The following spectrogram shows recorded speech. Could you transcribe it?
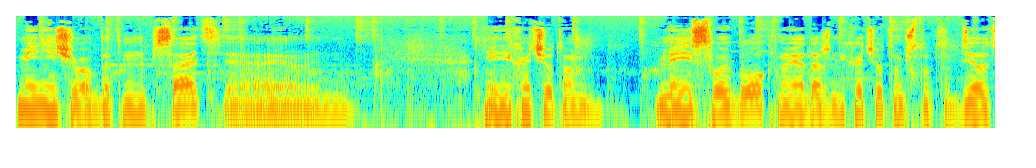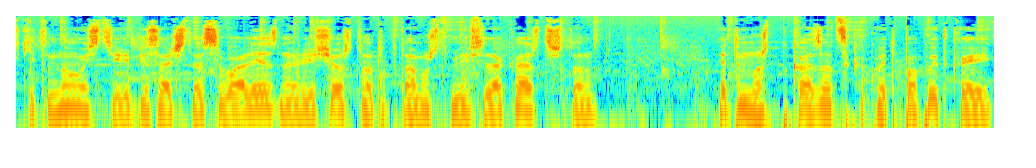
мне нечего об этом написать. Э, я не хочу там... У меня есть свой блог, но я даже не хочу там что-то делать, какие-то новости или писать, что я соболезную или еще что-то, потому что мне всегда кажется, что это может показаться какой-то попыткой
